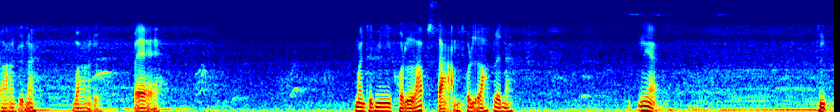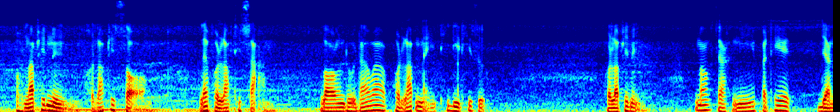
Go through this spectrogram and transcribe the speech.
วางดูนะ วางดู แปร มันจะมีผลลัพธ์สามผลลัพธ์เลยนะ เนี่ย ผลลัพธ์ที่หนึ่งผลลัพธ์ที่สองและผลลัพธ์ที่สามลองดูนะว่าผลลัพธ์ไหนที่ดีที่สุด ผลลัพธ์ที่หนึ่งนอกจากนี้ประเทศยัง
